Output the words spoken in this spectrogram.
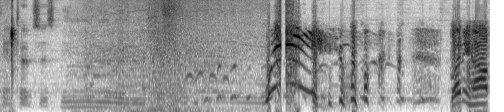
Can't touch this. Whee! Bunny hop.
